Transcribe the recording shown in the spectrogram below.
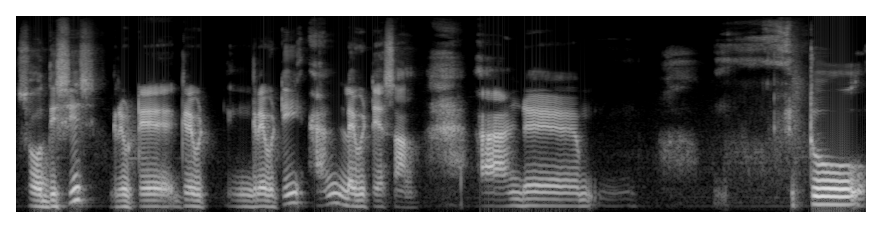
so this is gravity, gravity, and levitation. And um, to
